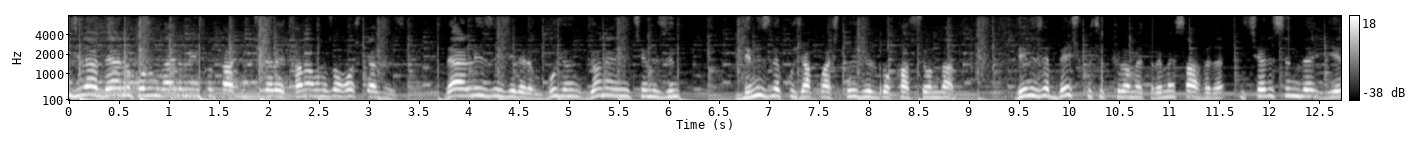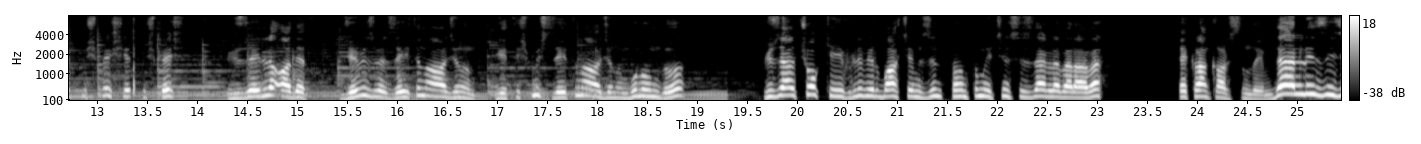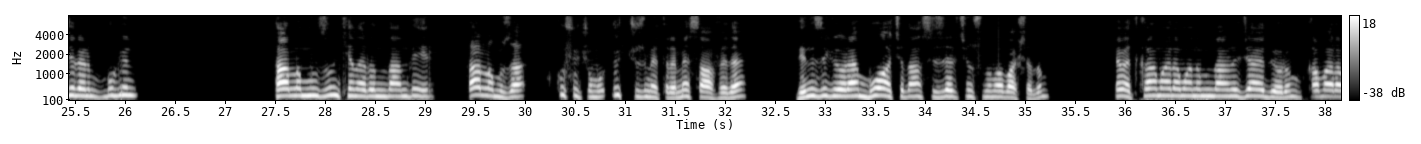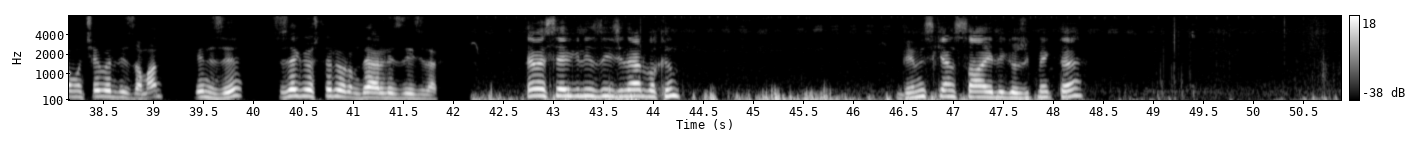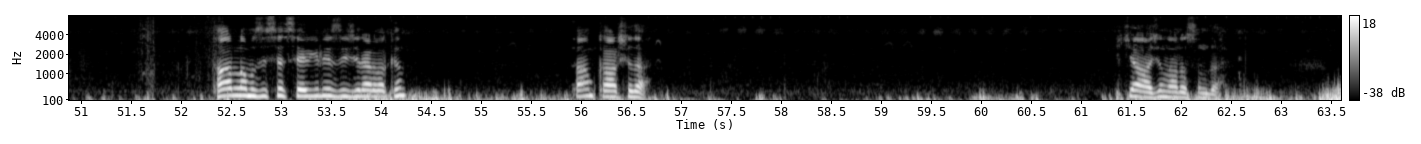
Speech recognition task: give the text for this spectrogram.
izleyiciler, değerli konum gayrimenkul takipçileri kanalımıza hoş geldiniz. Değerli izleyicilerim, bugün Gönen ilçemizin denizle kucaklaştığı bir lokasyondan denize 5,5 kilometre mesafede içerisinde 75-75 150 adet ceviz ve zeytin ağacının yetişmiş zeytin ağacının bulunduğu güzel çok keyifli bir bahçemizin tanıtımı için sizlerle beraber ekran karşısındayım. Değerli izleyicilerim bugün tarlamızın kenarından değil tarlamıza kuş uçumu 300 metre mesafede denizi gören bu açıdan sizler için sunuma başladım. Evet kameramanımdan rica ediyorum kameramı çevirdiği zaman denizi size gösteriyorum değerli izleyiciler. Evet sevgili izleyiciler bakın. Denizkent sahili gözükmekte. Tarlamız ise sevgili izleyiciler bakın. Tam karşıda. İki ağacın arasında.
